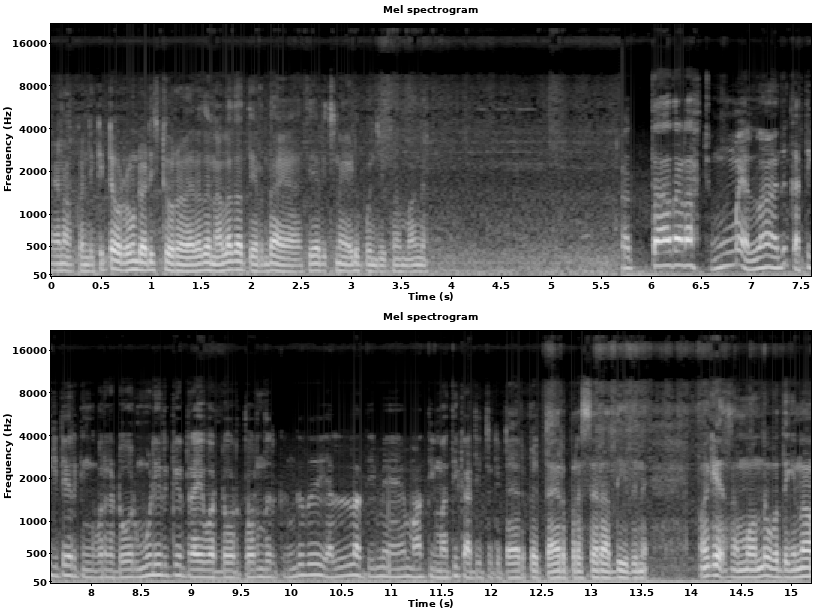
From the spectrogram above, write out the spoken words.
வேணாம் கொஞ்சம் கிட்ட ஒரு ரவுண்ட் அடிச்சுட்டு வரோம் வேறு எதாவது நல்லதாக தேர்ந்தா தேடிச்சுன்னா எடுப்போம் ஜிப்பேன் வாங்க. கத்தாதடா சும்மா எல்லாம் இது கத்திக்கிட்டே இருக்குங்க பாருங்க. டோர் மூடி இருக்கு டிரைவர் டோர் திறந்துருக்குங்குது. எல்லாத்தையுமே மாற்றி மாற்றி காட்டிட்டு இருக்கு. டயர் டயர் ப்ரெஷர் அது இதுன்னு. ஓகே நம்ம வந்து பார்த்திங்கன்னா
